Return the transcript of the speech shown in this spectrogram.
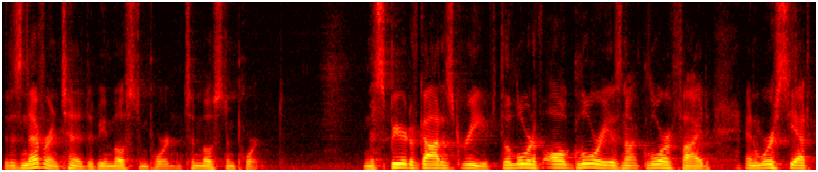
that is never intended to be most important to most important. And the Spirit of God is grieved. The Lord of all glory is not glorified. And worse yet,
